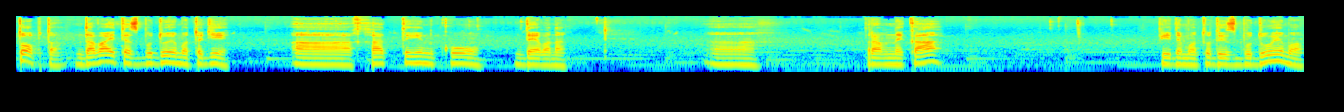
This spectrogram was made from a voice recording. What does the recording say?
Тобто, давайте збудуємо тоді а, хатинку. Де вона? А, травника. Підемо туди, збудуємо.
